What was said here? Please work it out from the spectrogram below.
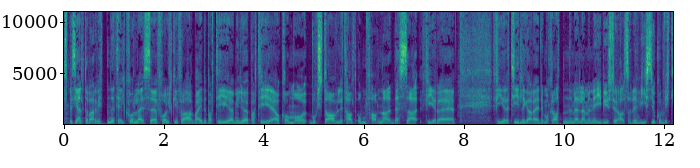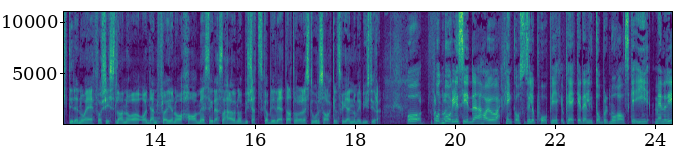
spesielt å være vitne til hvordan folk fra Arbeiderpartiet Miljøpartiet kom og bokstavelig talt omfavna disse fire fire tidligere Demokraten-medlemmene i bystyret. altså. Det viser jo hvor viktig det nå er for Skisland og, og, den fløyen å ha med seg disse her når budsjett skal bli vedtatt og når de store sakene skal gjennom i bystyret. Og på den borgerlige side har jo vært flinke også til å påpeke det litt dobbeltmoralske i, mener de,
